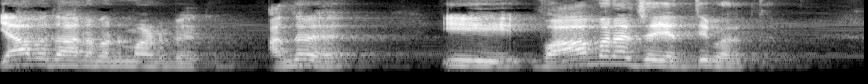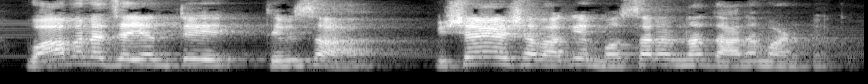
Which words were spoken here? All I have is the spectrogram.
ಯಾವ ದಾನವನ್ನು ಮಾಡಬೇಕು? ಅಂದರೆ ಈ ವಾಮನ ಜಯಂತಿ ಬರುತ್ತೆ. ವಾಮನ ಜಯಂತಿ ದಿವಸ ವಿಶೇಷವಾಗಿ ಮೊಸರನ್ನ ದಾನ ಮಾಡಬೇಕು.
